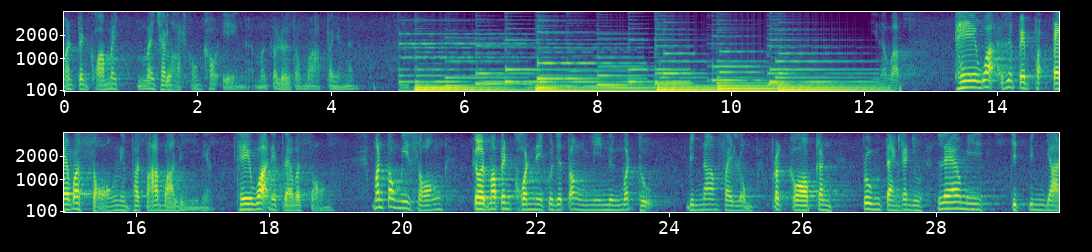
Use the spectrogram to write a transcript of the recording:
มันเป็นความไม่ไม่ฉลาดของเขาเอง มันก็เลยต้องว่าไปอย่างนั้นนี่แล้วว่า เทวะซึ่งเป็นแปลว่าสองเนี่ยภาษาบาลีเนี่ย เทวะนี่แปลว่าสอง มันต้องมีสอง เกิดมาเป็นคนนี่คุณจะต้องมีหนึ่งวัตถุ ดินน้ำไฟลม ประกอบกันปรุงแต่งกันอยู่ แล้วมีจิตวิญญาณ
